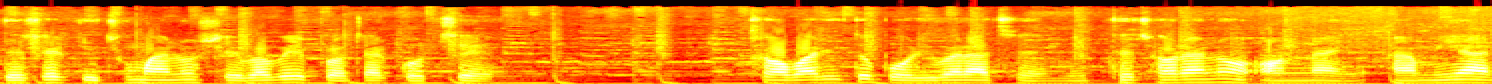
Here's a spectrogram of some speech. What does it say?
দেশের কিছু মানুষ সেভাবেই প্রচার করছে। সবারই তো পরিবার আছে, মিথ্যে ছড়ানো অন্যায়, আমি আর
